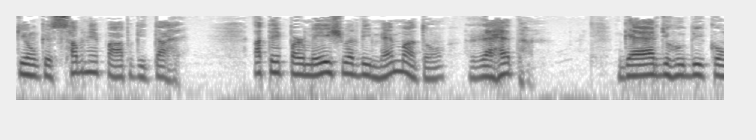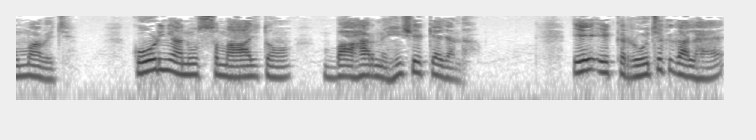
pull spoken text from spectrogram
ਕਿਉਂਕਿ ਸਭ ਨੇ ਪਾਪ ਕੀਤਾ ਹੈ ਅਤੇ ਪਰਮੇਸ਼ਵਰ ਦੀ ਮਹਿਮਾ ਤੋਂ ਰਹਿਤ ਹਨ। ਗੈਰ ਯਹੂਦੀ ਕੌਮਾਂ ਵਿੱਚ ਕੋੜੀਆਂ ਨੂੰ ਸਮਾਜ ਤੋਂ ਬਾਹਰ ਨਹੀਂ ਛੇਕਿਆ ਜਾਂਦਾ। ਇਹ ਇੱਕ ਰੋਚਕ ਗੱਲ ਹੈ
